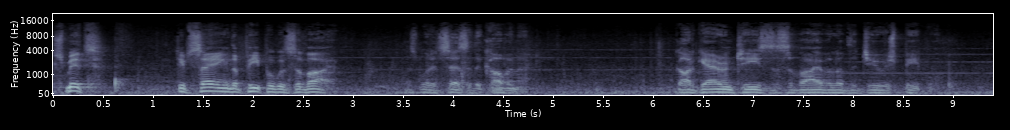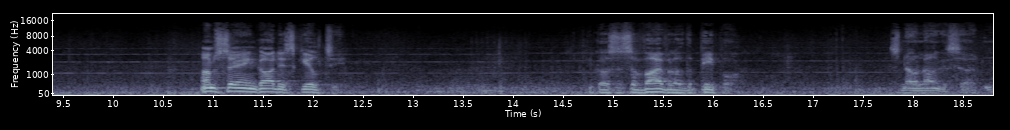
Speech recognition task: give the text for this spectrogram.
Schmidt keeps saying the people will survive. That's what it says in the covenant. God guarantees the survival of the Jewish people. I'm saying God is guilty. Because the survival of the people is no longer certain.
